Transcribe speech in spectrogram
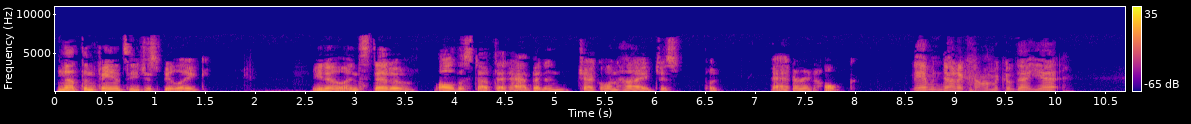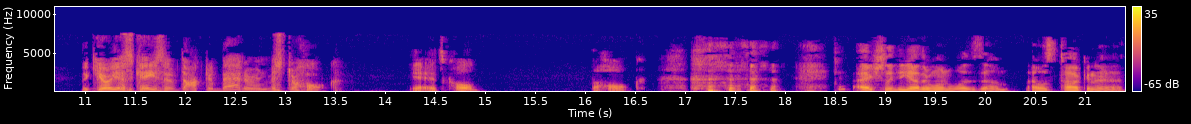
nothing fancy, just be like, you know, instead of all the stuff that happened in Jekyll and Hyde, just put Banner and Hulk. They haven't done a comic of that yet. The Curious Case of Dr. Banner and Mr. Hulk. Yeah, it's called the Hulk. Actually, the other one was, um, I was talking to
